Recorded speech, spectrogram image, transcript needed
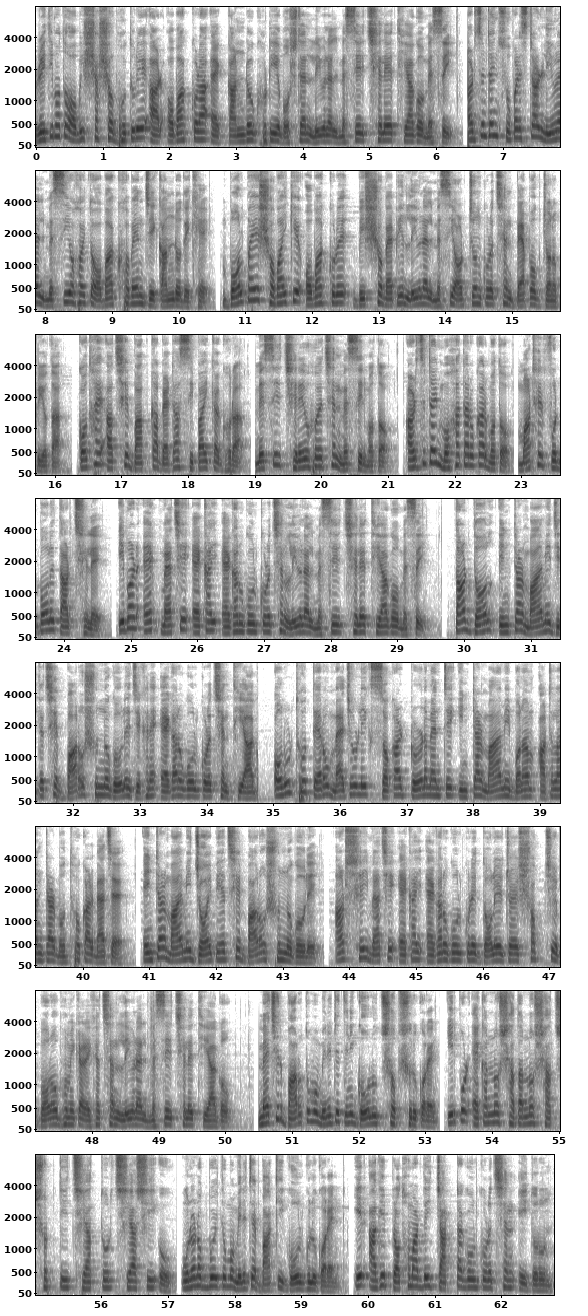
রীতিমতো অবিশ্বাস্য ভুতুরে আর অবাক করা এক কাণ্ড ঘটিয়ে বসলেন লিওনেল মেসির ছেলে Thiago Messi. Argentine superstar Lionel মেসিও হয়তো অবাক হবেন যে কাণ্ড দেখে। বল পায়ে সবাইকে অবাক করে বিশ্বব্যাপী লিওনেল মেসি অর্জন করেছেন ব্যাপক জনপ্রিয়তা। কথায় আছে, বাপকা বেটা সিপাইকা ঘোড়া। মেসির ছেলেও হয়েছেন মেসির মতো। আর্জেন্টাইন মহাতারকার মতো, মাঠের ফুটবলে তার ছেলে। এবার এক ম্যাচে একাই এগারো গোল করেছেন লিওনেল মেসির ছেলে থিয়াগো মেসি। তার দল ইন্টার মায়ামি জিতেছে বারো শূন্য গোলে, যেখানে এগারো গোল করেছেন থিয়াগো। অনূর্ধ্ব তেরো মেজর লিগ সকার টুর্নামেন্টে ইন্টার মায়ামি বনাম আটালান্টার মধ্যকার ম্যাচে। ইন্টার মায়ামি জয় পেয়েছে বারো শূন্য গোলে, আর সেই ম্যাচে একাই এগারো গোল করে দলের জয়ে সবচেয়ে বড় ভূমিকা রেখেছেন লিওনেল মেসির ছেলে থিয়াগো। ম্যাচের বারোতম মিনিটে তিনি গোল উৎসব শুরু করেন। এরপর একান্ন, সাতান্ন, সাতষট্টি, ছিয়াত্তর, ছিয়াশি ও উনানব্বইতম মিনিটে বাকি গোলগুলো করেন। এর আগে প্রথমার্ধেই চারটা গোল করেছেন এই তরুণ।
